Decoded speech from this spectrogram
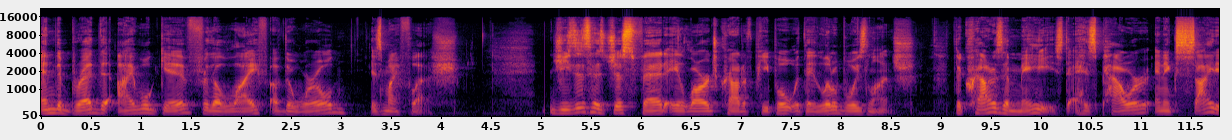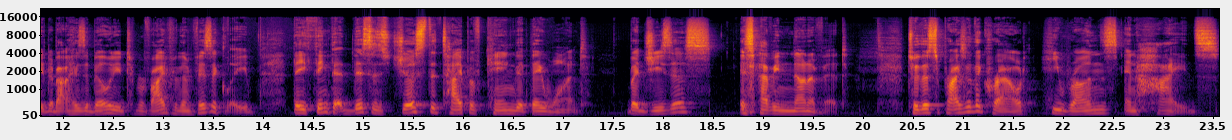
And the bread that I will give for the life of the world is my flesh. Jesus has just fed a large crowd of people with a little boy's lunch. The crowd is amazed at his power and excited about his ability to provide for them physically. They think that this is just the type of king that they want. But Jesus is having none of it. To the surprise of the crowd, he runs and hides.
